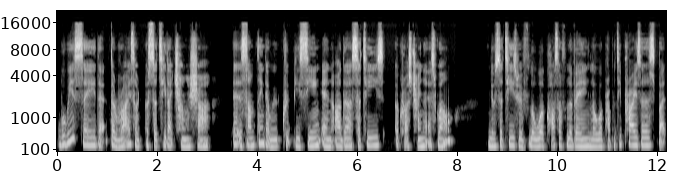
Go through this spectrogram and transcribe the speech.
Would we say that the rise of a city like Changsha is something that we could be seeing in other cities across China as well? You know, cities with lower cost of living, lower property prices, but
